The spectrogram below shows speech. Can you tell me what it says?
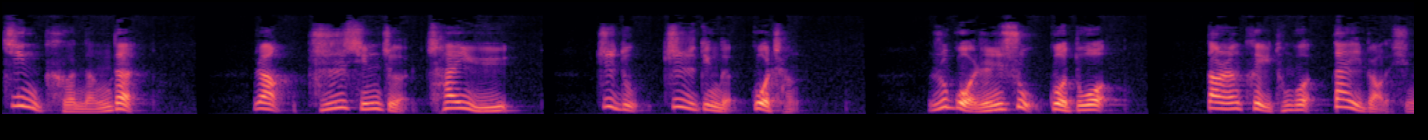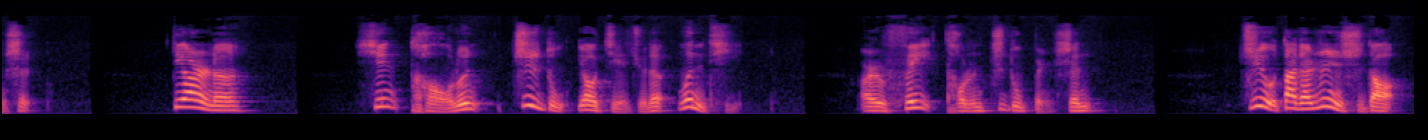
尽可能的让执行者参与制度制定的过程。如果人数过多，当然可以通过代表的形式。第二呢，先讨论制度要解决的问题，而非讨论制度本身。只有大家认识到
